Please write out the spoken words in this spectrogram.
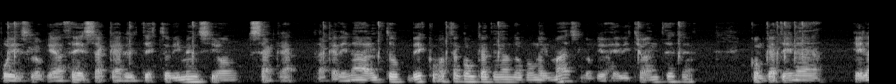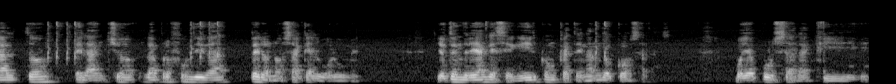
pues lo que hace es sacar el texto dimensión, saca la cadena alto. ¿Veis cómo está concatenando con el más? Lo que os he dicho antes. Eh? Concatena el alto, el ancho, la profundidad, pero no saca el volumen. Yo tendría que seguir concatenando cosas. Voy a pulsar aquí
